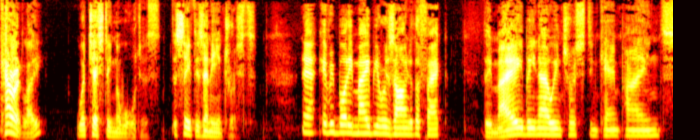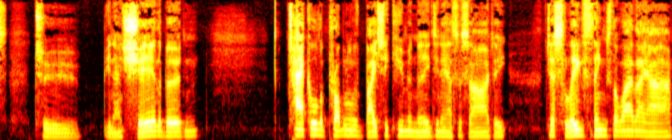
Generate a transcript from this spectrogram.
currently, we're testing the waters to see if there's any interest. Now, everybody may be resigned to the fact there may be no interest in campaigns to, you know, share the burden, tackle the problem of basic human needs in our society, just leave things the way they are.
